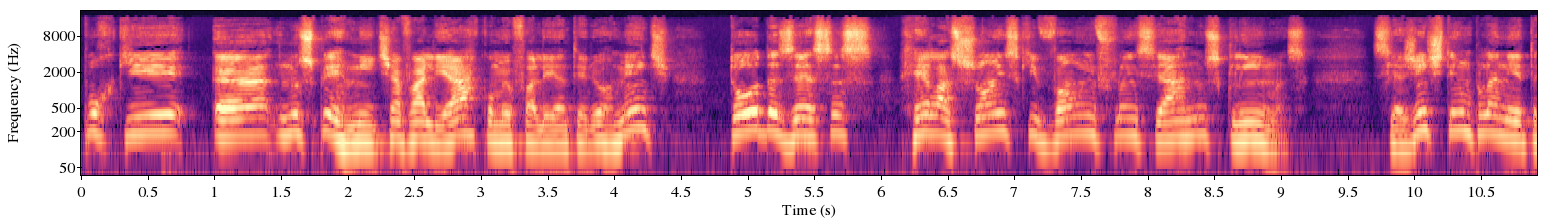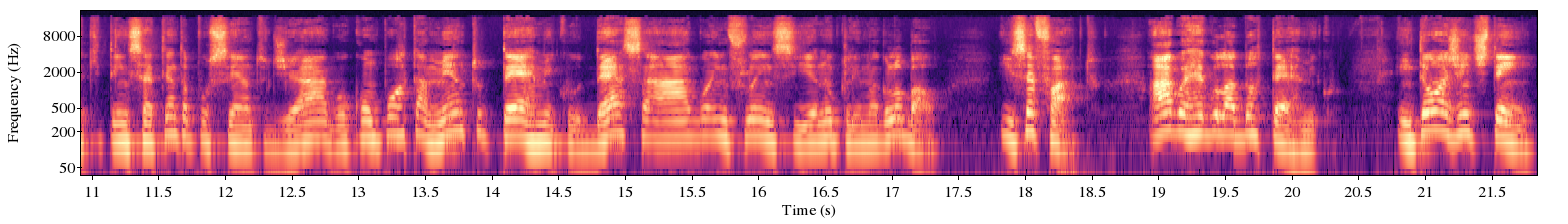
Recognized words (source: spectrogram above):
porque é, nos permite avaliar, como eu falei anteriormente, todas essas relações que vão influenciar nos climas. Se a gente tem um planeta que tem 70% de água, o comportamento térmico dessa água influencia no clima global. Isso é fato. água é regulador térmico. Então a gente tem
